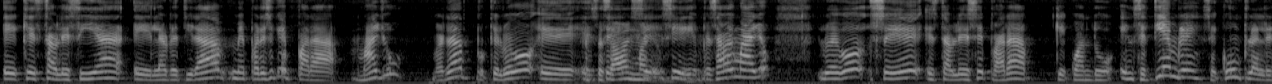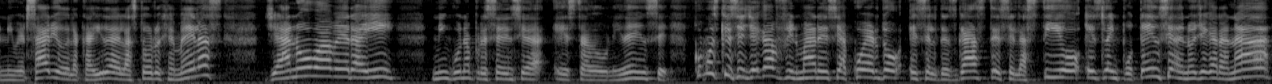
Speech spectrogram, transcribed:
eh, que establecía la retirada, me parece que para mayo, ¿verdad? Porque luego... Eh, este, empezaba en mayo. sí, empezaba en mayo. Luego se establece para que cuando en septiembre se cumpla el aniversario de la caída de las Torres Gemelas, ya no va a haber ahí ninguna presencia estadounidense. ¿Cómo es que se llega a firmar ese acuerdo? ¿Es el desgaste, es el hastío, es la impotencia de no llegar a nada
